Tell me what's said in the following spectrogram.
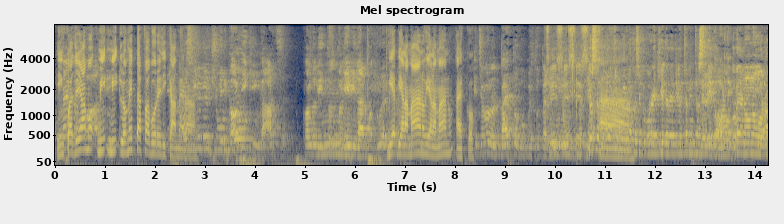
Inquadriamo, mi, mi- lo metta a favore di camera. Ti ricordi i King Arts? Quando gli to- toglievi l'armatura? Via, via la mano, via la mano. Ecco. Che c'avevano il petto con questo pernino Sì, sì, sì, Questa tra l'altro Ah. è una cosa che vorrei chiedere direttamente a Stefano. Vabbè, non ora,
